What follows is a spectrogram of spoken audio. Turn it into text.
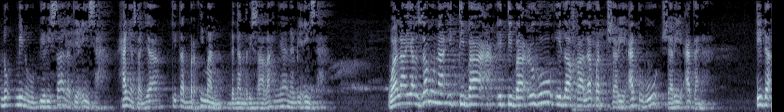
nu'minu bi risalati Isa. Hanya saja kita beriman dengan risalahnya Nabi Isa. Wala yalzamuna ittiba' ittiba'uhu idza khalafat syari'atuhu syari'atana. Tidak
